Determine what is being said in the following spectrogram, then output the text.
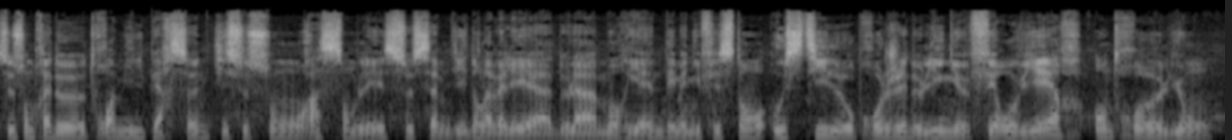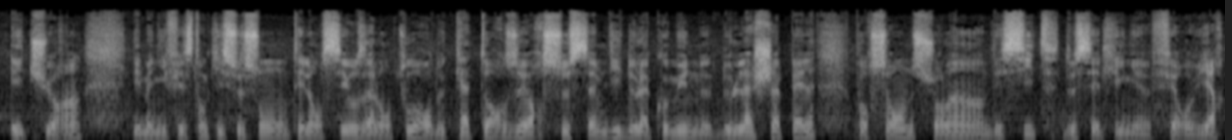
Ce sont près de 3000 personnes qui se sont rassemblées ce samedi dans la vallée de la Maurienne, des manifestants hostiles au projet de ligne ferroviaire entre Lyon et Turin, des manifestants qui se sont élancés aux alentours de 14h ce samedi de la commune de La Chapelle pour se rendre sur l'un des sites de cette ligne ferroviaire.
